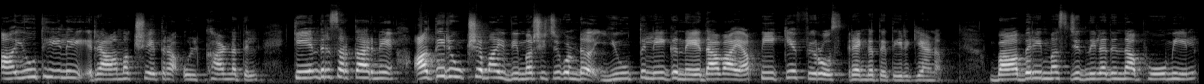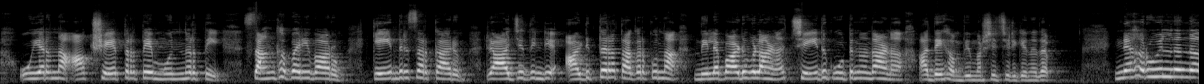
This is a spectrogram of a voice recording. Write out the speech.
അയോധ്യയിലെ രാമക്ഷേത്ര ഉദ്ഘാടനത്തിൽ കേന്ദ്ര സർക്കാരിനെ അതിരൂക്ഷമായി വിമർശിച്ചുകൊണ്ട് യൂത്ത് ലീഗ് നേതാവായ പി കെ ഫിറോസ് രംഗത്തെത്തിയിരിക്കുകയാണ്. ബാബരി മസ്ജിദ് നിലനിന്ന ഭൂമിയിൽ ഉയർന്ന ആ ക്ഷേത്രത്തെ മുൻനിർത്തി സംഘപരിവാറും കേന്ദ്ര സർക്കാരും രാജ്യത്തിന്റെ അടിത്തറ തകർക്കുന്ന നിലപാടുകളാണ് ചെയ്തു കൂട്ടുന്നതാണ് അദ്ദേഹം വിമർശിച്ചിരിക്കുന്നത്. നെഹ്റുവിൽ നിന്ന്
